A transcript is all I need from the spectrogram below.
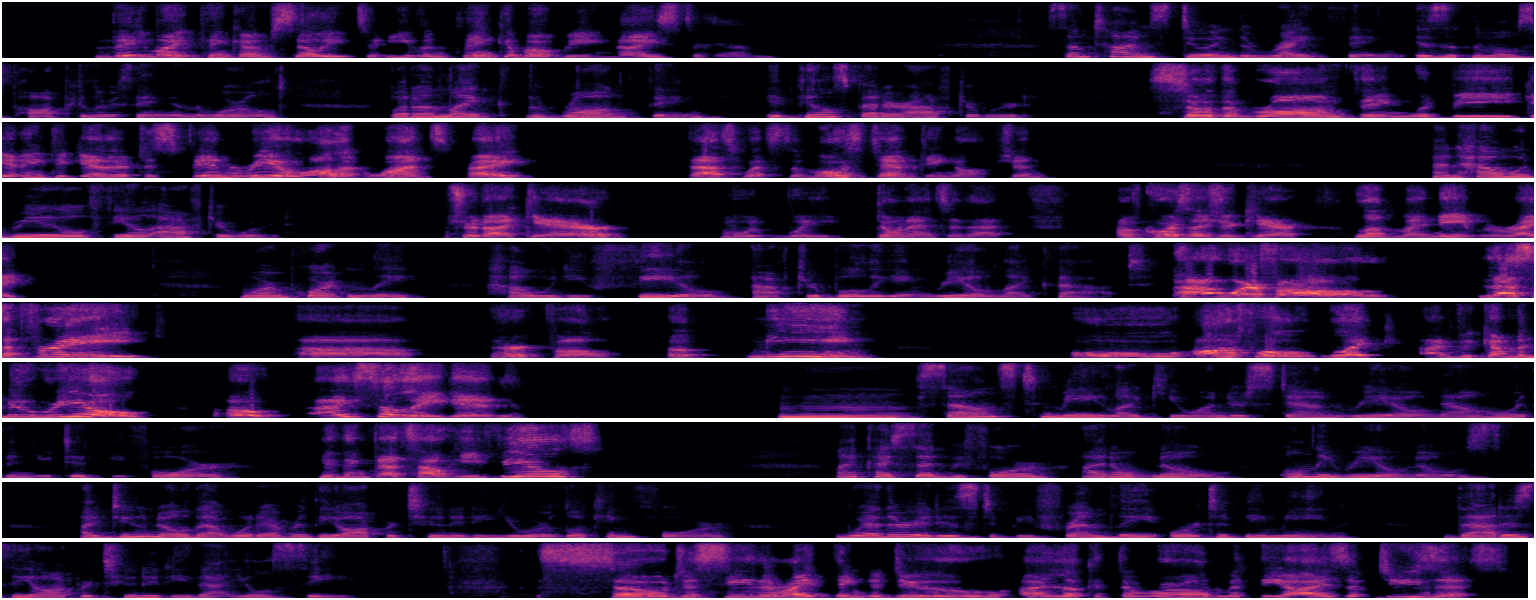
They might think I'm silly to even think about being nice to him. Sometimes doing the right thing isn't the most popular thing in the world, but unlike the wrong thing, it feels better afterward. So the wrong thing would be getting together to spin Rio all at once, right? That's what's the most tempting option. And how would Rio feel afterward? Should I care? Wait, don't answer that. Of course I should care. Love my neighbor, right? More importantly, how would you feel after bullying Rio like that? Powerful, less afraid. Uh, hurtful, uh, mean, oh, awful, like I've become a new Rio. Oh, isolated. Hmm, sounds to me like you understand Rio now more than you did before. You think that's how he feels? Like I said before, I don't know. Only Rio knows. I do know that whatever the opportunity you are looking for, whether it is to be friendly or to be mean, that is the opportunity that you'll see. So to see the right thing to do, I look at the world with the eyes of Jesus.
